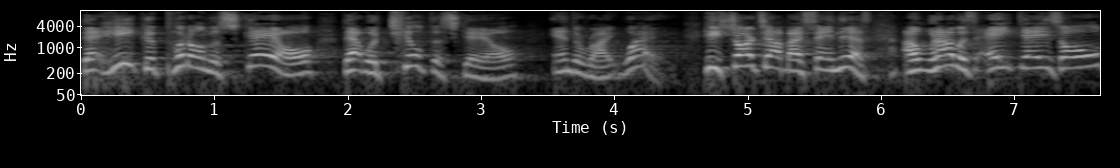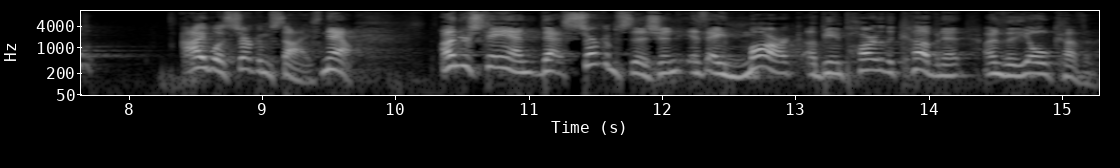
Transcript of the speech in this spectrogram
that he could put on the scale that would tilt the scale in the right way. He starts out by saying this uh, When I was eight days old, I was circumcised. Now, understand that circumcision is a mark of being part of the covenant under the old covenant.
